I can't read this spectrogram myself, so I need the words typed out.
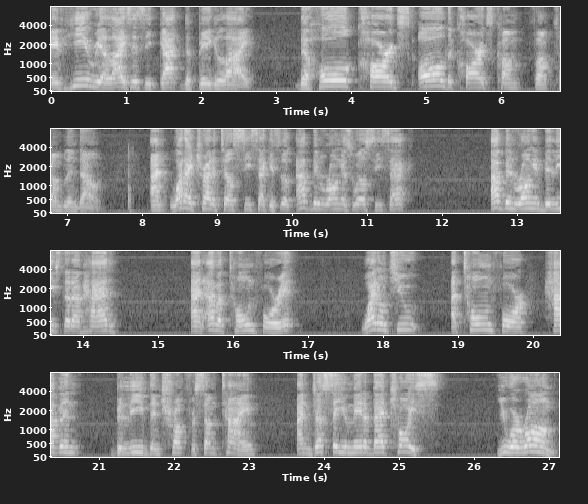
If he realizes he got the big lie, the whole cards, all the cards come from tumbling down. And what I try to tell CSAC is look, I've been wrong as well, CSAC. I've been wrong in beliefs that I've had, and I've atoned for it. Why don't you atone for having believed in Trump for some time and just say you made a bad choice. You were wrong.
